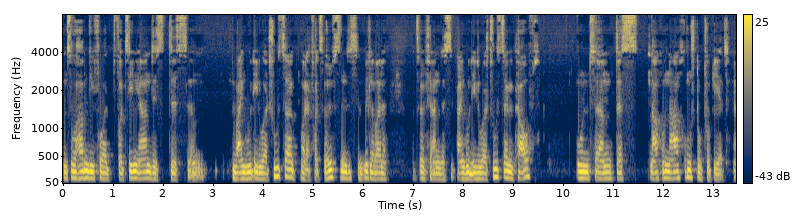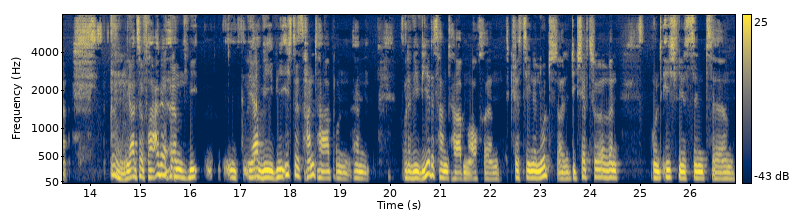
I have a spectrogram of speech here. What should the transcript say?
Und so haben die vor, vor zehn Jahren das, das ähm, Weingut Eduard Schuster, oder vor zwölf sind es mittlerweile, vor zwölf Jahren das Weingut Eduard Schuster gekauft und ähm, das nach und nach umstrukturiert. Ja, ja zur Frage, ähm, wie, ja, wie, wie ich das handhab und ähm, oder wie wir das handhaben, auch ähm, Christine Lutt, also die Geschäftsführerin und ich, wir sind ähm,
